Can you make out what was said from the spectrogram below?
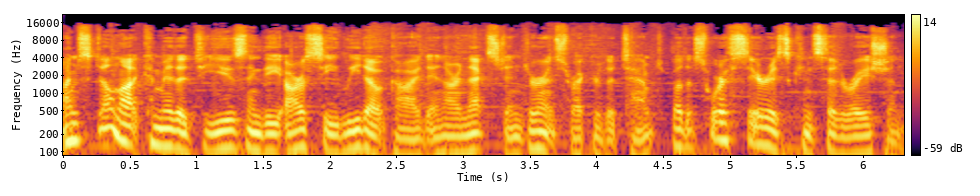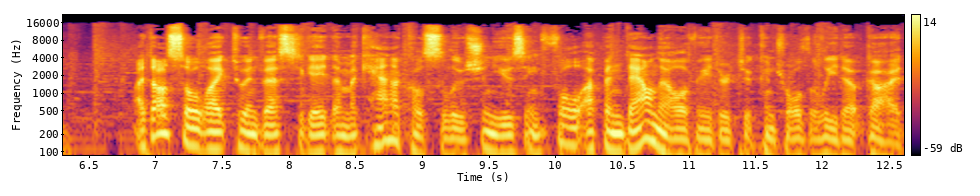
I'm still not committed to using the RC leadout guide in our next endurance record attempt, but it's worth serious consideration. I'd also like to investigate a mechanical solution using full up and down elevator to control the leadout guide.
